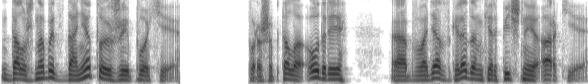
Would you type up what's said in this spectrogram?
Должно быть здание той же эпохи прошептала Одри, обводя взглядом кирпичные арки.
